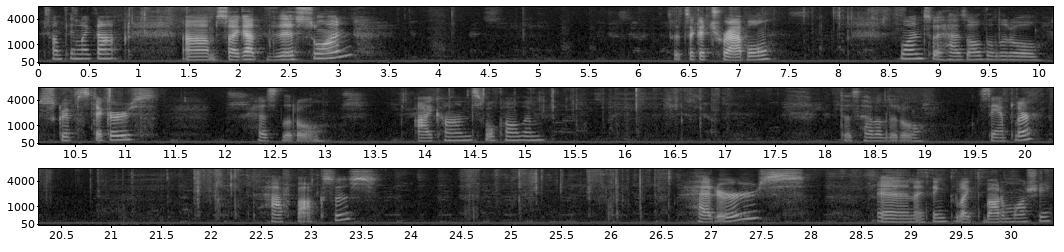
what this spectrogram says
something like that. Um, so I got this one. So it's like a travel one, so it has all the little script stickers. Has little icons, we'll call them. It does have a little sampler. Half boxes. Headers and I think like bottom washi.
